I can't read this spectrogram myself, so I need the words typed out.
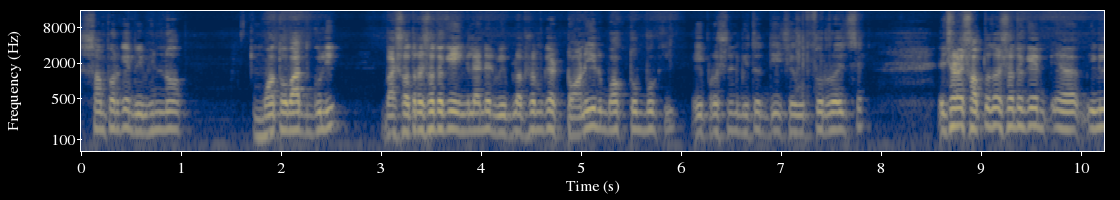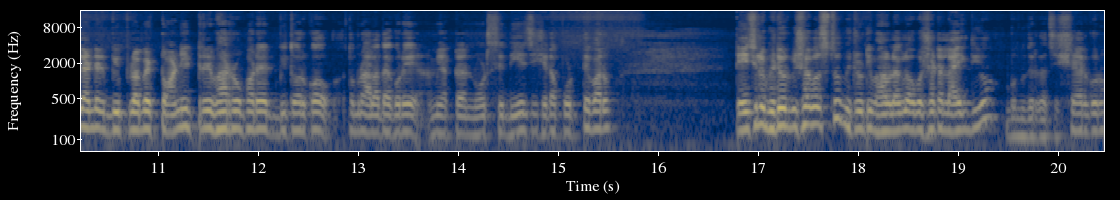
সম্পর্কে বিভিন্ন মতবাদগুলি। বা সতেরো শতকে ইংল্যান্ডের বিপ্লব সম্পর্কে টনির বক্তব্য কী? এই প্রশ্নের ভিতর দিয়ে সে উত্তর রয়েছে। এছাড়া সপ্তদশ শতকে ইংল্যান্ডের বিপ্লবের টনি ট্রেভার ওপরের বিতর্ক তোমরা আলাদা করে আমি একটা নোটসে দিয়েছি, সেটা পড়তে পারো। তো এই ছিল ভিডিওর বিষয়বস্তু। ভিডিওটি ভালো লাগলে অবশ্যই একটা লাইক দিও, বন্ধুদের কাছে শেয়ার করো।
